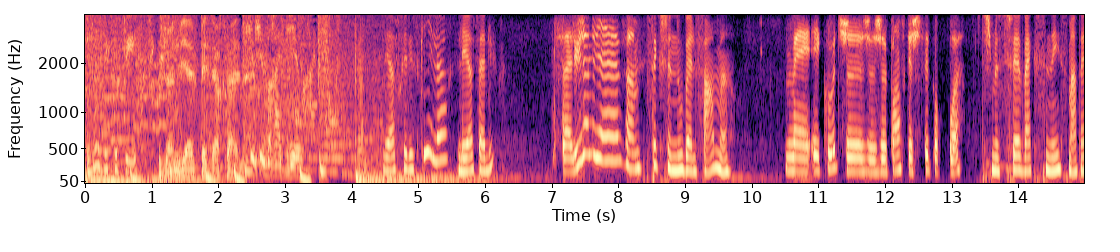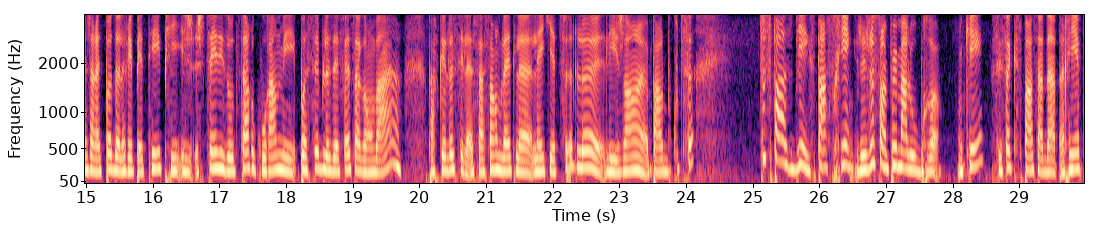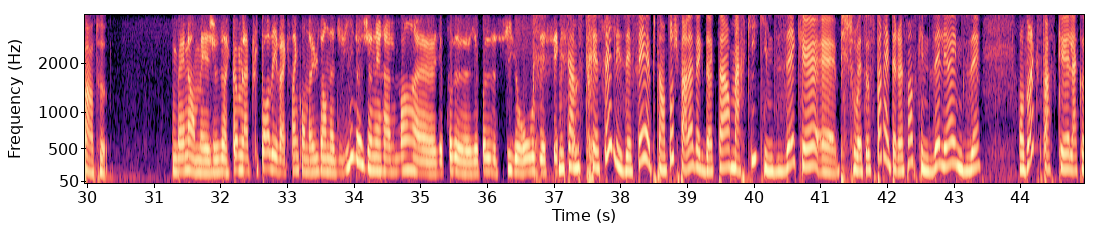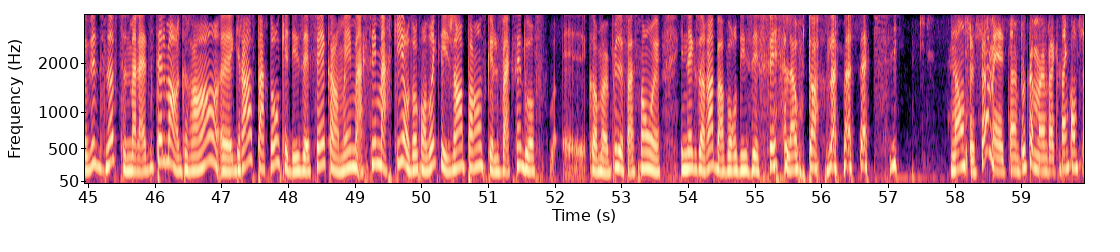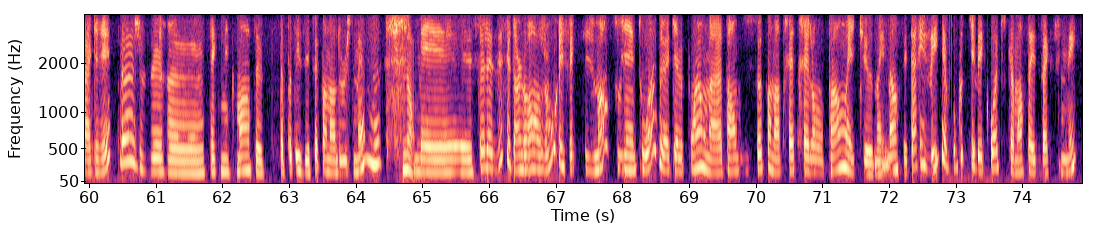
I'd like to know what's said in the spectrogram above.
Vous écoutez Geneviève Peterson. Cube Radio. Léa Sreliski est là. Léa, salut. Salut Geneviève. Tu sais que je suis une nouvelle femme. Mais écoute, je, je, je pense que je sais pourquoi. Je me suis fait vacciner ce matin, j'arrête pas de le répéter, puis je, je tiens les auditeurs au courant de mes possibles effets secondaires, parce que là, c'est ça semble être l'inquiétude. là. Les gens euh, parlent beaucoup de ça. Tout se passe bien, il se passe rien. J'ai juste un peu mal au bras, ok? C'est ça qui se passe à date, rien pantoute. Ben non, mais je veux dire, comme la plupart des vaccins qu'on a eu dans notre vie, là, généralement, il n'y a pas de, y a pas de si gros effets. Mais que ça me stressait les effets. Puis tantôt, je parlais avec docteur Marquis qui me disait que, euh, puis je trouvais ça super intéressant ce qu'il me disait. Léa, il me disait, on dirait que c'est parce que la COVID-19, c'est une maladie tellement grand, euh, grave, pardon, qu'il y a des effets quand même assez marqués. Donc, on dirait que les gens pensent que le vaccin doit, euh, comme un peu de façon euh, inexorable, avoir des effets à la hauteur de la maladie. Non, c'est ça, mais c'est un peu comme un vaccin contre la grippe. Là. Je veux dire, euh, techniquement, tu n'as pas tes effets pendant deux semaines. Là. Non. Mais cela dit, c'est un grand jour, effectivement. Souviens-toi de à quel point on a attendu ça pendant très, très longtemps et que maintenant c'est arrivé. Il y a beaucoup de Québécois qui commencent à être vaccinés.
